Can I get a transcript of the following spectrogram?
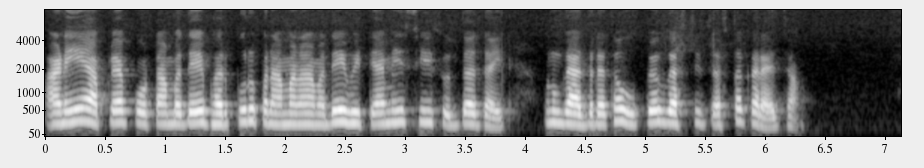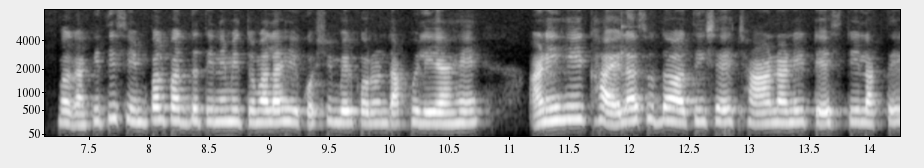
आणि आपल्या पोटामध्ये भरपूर प्रमाणामध्ये व्हिटॅमिन सीसुद्धा जाईल. म्हणून गाजराचा उपयोग जास्तीत जास्त करायचा. बघा किती सिंपल पद्धतीने मी तुम्हाला ही कोशिंबीर करून दाखवली आहे आणि ही खायलासुद्धा अतिशय छान आणि टेस्टी लागते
